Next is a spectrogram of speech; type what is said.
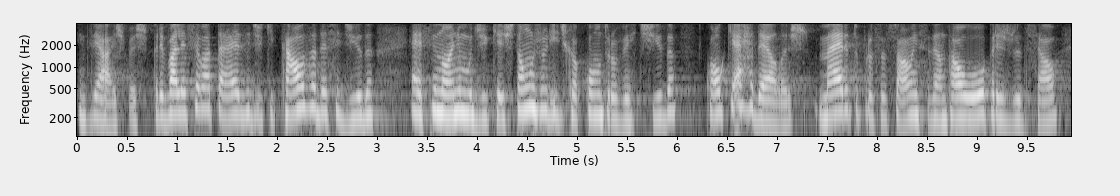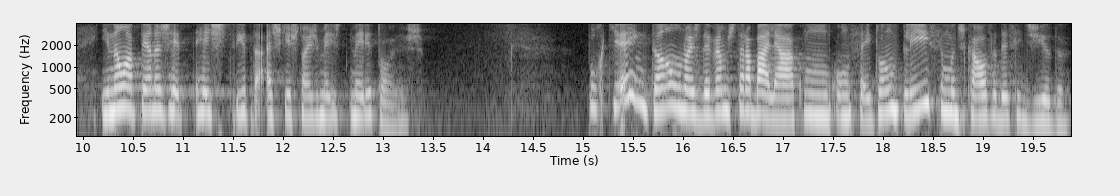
entre aspas, prevaleceu a tese de que causa decidida é sinônimo de questão jurídica controvertida qualquer delas, mérito processual, incidental ou prejudicial, e não apenas restrita às questões meritórias. Por que, então, nós devemos trabalhar com um conceito amplíssimo de causa decidida,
